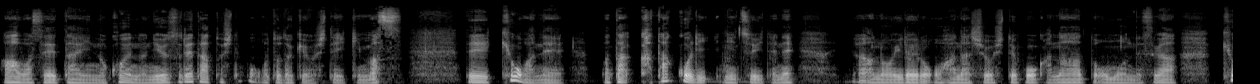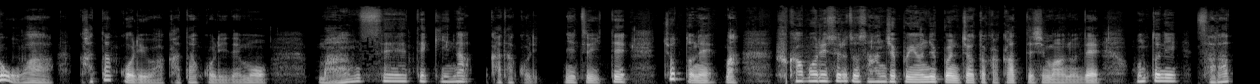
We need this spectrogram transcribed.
アーワ生態院の声のニュースレターとしてもお届けをしていきます。で、今日はね、また肩こりについてね、あの、いろいろお話をしていこうかなと思うんですが、今日は肩こりは肩こりでも慢性的な肩こりについて、ちょっとね、まあ、深掘りすると30分、40分ちょっとかかってしまうので、本当にさらっ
